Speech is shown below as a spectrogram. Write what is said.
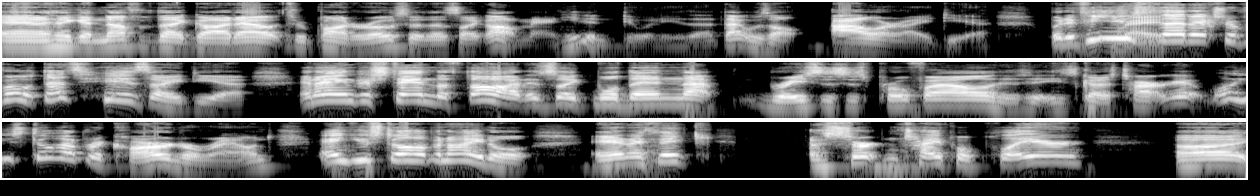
And I think enough of that got out through Ponderosa that's like, oh man, he didn't do any of that. That was all our idea. But if he used Right. that extra vote, that's his idea. And I understand the thought. It's like, well, then that raises his profile. He's got his target. Well, you still have Ricard around and you still have an idol. And I think a certain type of player, uh,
